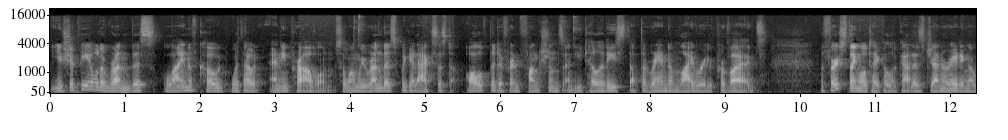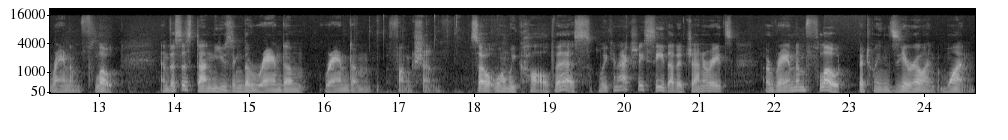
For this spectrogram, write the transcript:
you should be able to run this line of code without any problem. So when we run this, we get access to all of the different functions and utilities that the random library provides. The first thing we'll take a look at is generating a random float. And this is done using the random random function. So when we call this, we can actually see that it generates a random float between 0 and 1.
